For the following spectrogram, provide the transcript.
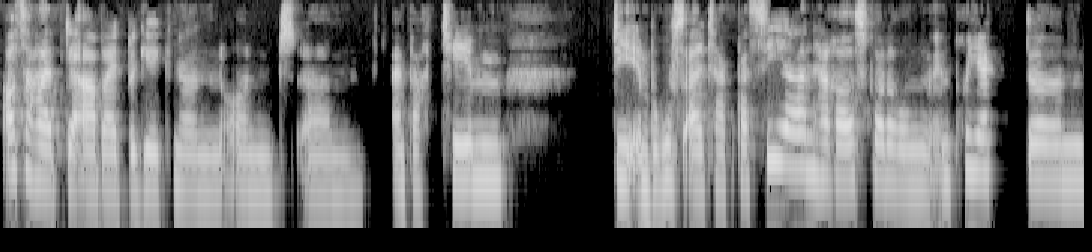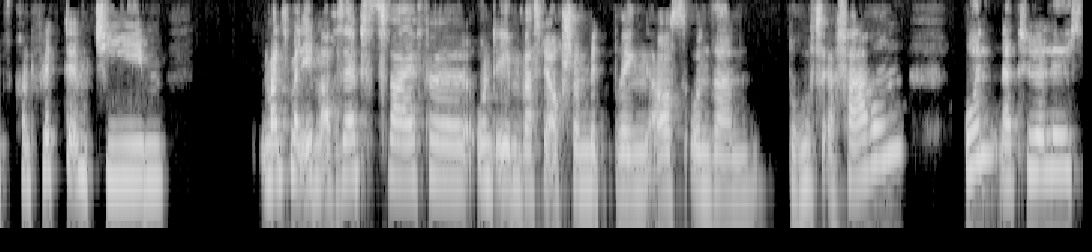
außerhalb der Arbeit begegnen und ähm, einfach Themen die im Berufsalltag passieren, Herausforderungen in Projekten, Konflikte im Team, manchmal eben auch Selbstzweifel und eben, was wir auch schon mitbringen aus unseren Berufserfahrungen. Und natürlich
